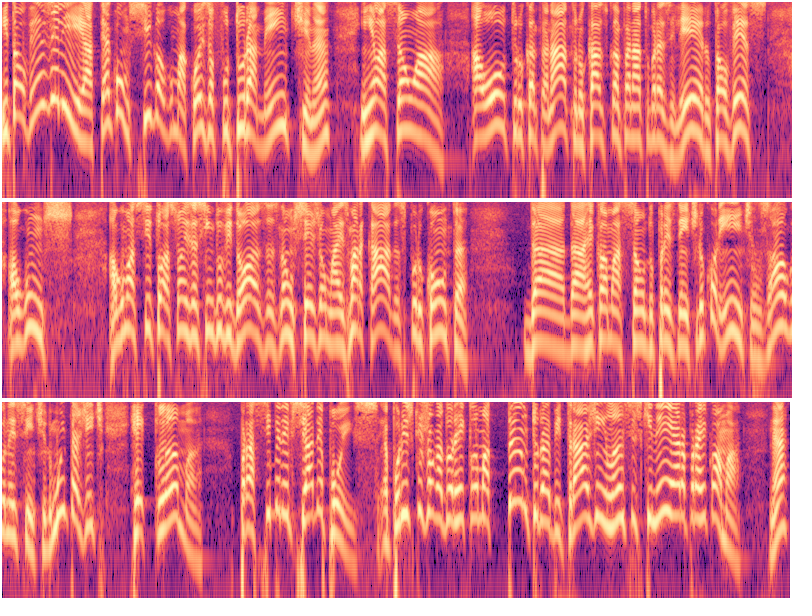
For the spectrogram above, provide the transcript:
E talvez ele até consiga alguma coisa futuramente, né? Em relação a, a outro campeonato, no caso o Campeonato Brasileiro, talvez alguns algumas situações assim duvidosas não sejam mais marcadas por conta da, da reclamação do presidente do Corinthians, algo nesse sentido. Muita gente reclama para se beneficiar depois. É por isso que o jogador reclama tanto da arbitragem em lances que nem era para reclamar, né?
